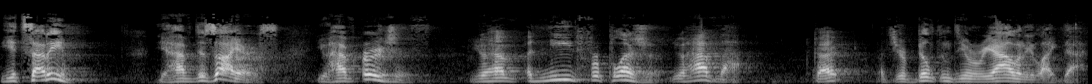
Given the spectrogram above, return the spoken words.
yitzarim. You have desires. You have urges. You have a need for pleasure. You have that. Okay? That's you're built into your reality like that.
